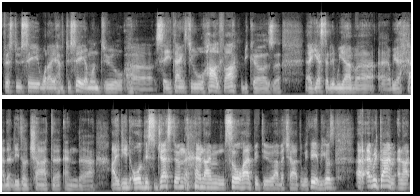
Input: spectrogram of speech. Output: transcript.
first to say what I have to say. I want to uh, say thanks to Alpha because uh, uh, yesterday we have uh, uh, we had a little chat uh, and I did all the suggestion and I'm so happy to have a chat with him because every time and I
